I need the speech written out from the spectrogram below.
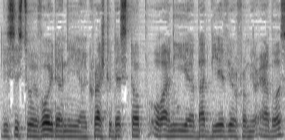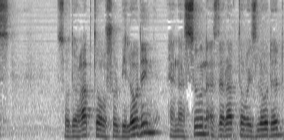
This is to avoid any uh, crash to desktop or any uh, bad behavior from your Airbus. So the Raptor should be loading and as soon as the Raptor is loaded,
